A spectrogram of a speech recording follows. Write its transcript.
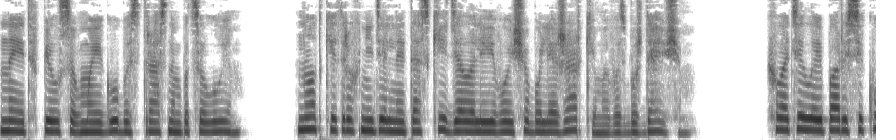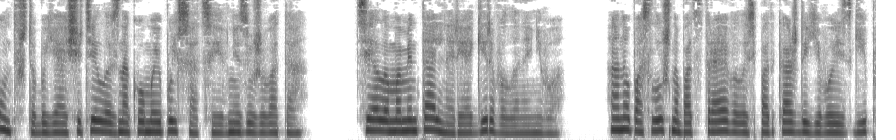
Нейт впился в мои губы страстным поцелуем. Нотки трехнедельной тоски делали его еще более жарким и возбуждающим. Хватило и пары секунд, чтобы я ощутила знакомые пульсации внизу живота. Тело моментально реагировало на него. Оно послушно подстраивалось под каждый его изгиб,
